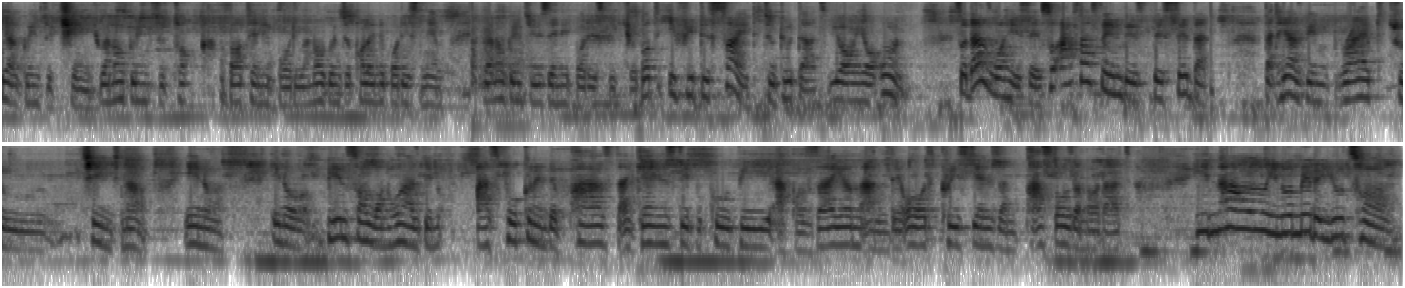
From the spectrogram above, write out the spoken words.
We are going to change. We are not going to talk about anybody. We are not going to call anybody's name. We are not going to use anybody's picture. But if you decide to do that you're on your own. So that's what he said. So after saying this they said that that he has been bribed to change now. You know you know being someone who has been has spoken in the past against the Bukubi, Aku Zion, and the old Christians and pastors and all that. He now, you know, made a U-turn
